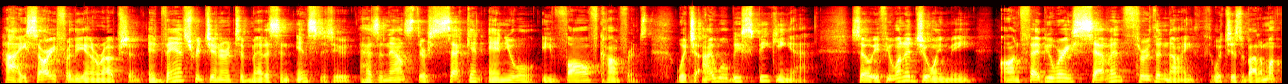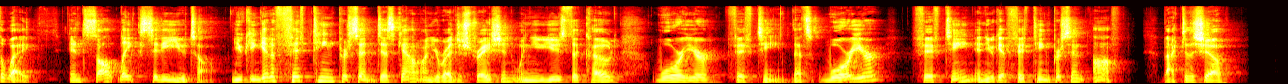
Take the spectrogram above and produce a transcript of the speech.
Hi, sorry for the interruption. Advanced Regenerative Medicine Institute has announced their second annual Evolve conference, which I will be speaking at. So if you want to join me, on February 7th through the 9th, which is about a month away, in Salt Lake City, Utah. You can get a 15% discount on your registration when you use the code WARRIOR15. That's WARRIOR15, and you get 15% off. Back to the show.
